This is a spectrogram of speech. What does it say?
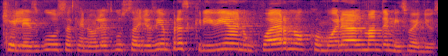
qué les gusta, qué no les gusta. Yo siempre escribía en un cuaderno cómo era el man de mis sueños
